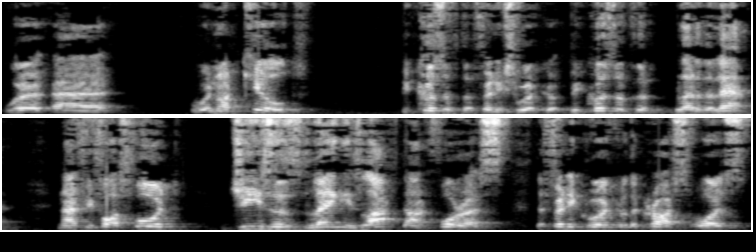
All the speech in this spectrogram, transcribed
were, uh, were not killed because of the finished work, because of the blood of the Lamb. Now, if you fast forward, Jesus laying his life down for us, the finished work of the cross was,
